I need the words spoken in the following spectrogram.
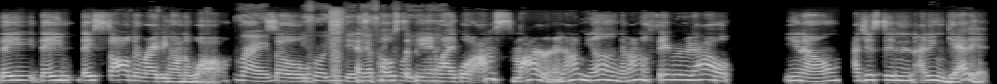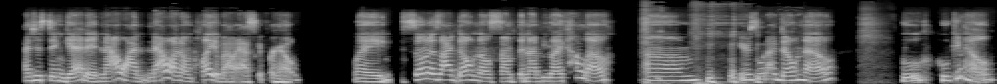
They they they saw the writing on the wall. Right. So before you did, as opposed to being like, well, I'm smart and I'm young and I'm gonna figure it out. You know, I just didn't I didn't get it. I just didn't get it. Now I now I don't play about asking for help. Like as soon as I don't know something, I'd be like, hello, um, here's what I don't know. Who who can help?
